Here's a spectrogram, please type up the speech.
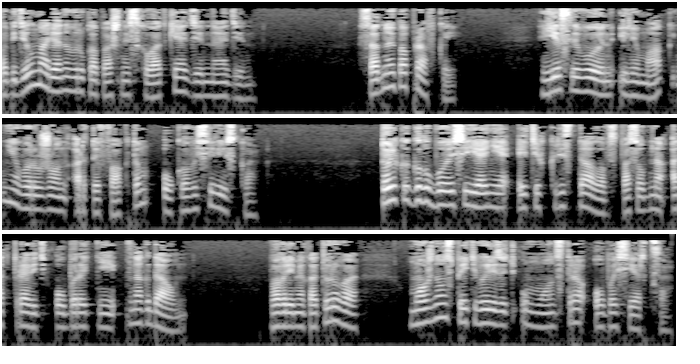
победил Марьяну в рукопашной схватке один на один. С одной поправкой. Если воин или маг не вооружен артефактом Ока Василиска. Только голубое сияние этих кристаллов способно отправить оборотней в нокдаун, во время которого можно успеть вырезать у монстра оба сердца.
